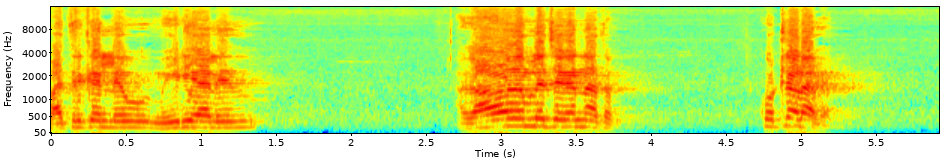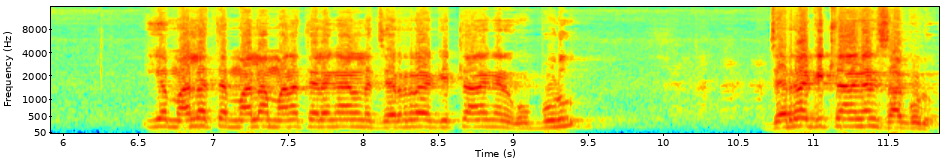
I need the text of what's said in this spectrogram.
పత్రికలు లేవు మీడియా లేదు. అగాధంలో జగన్నాథం. కొట్లాడాలి. ఇక మళ్ళా మళ్ళీ మళ్ళా మన తెలంగాణలో జర్ర గిట్లా అనగానే ఉబ్బుడు. జర్ర గిట్లా అనగానే సగ్గుడు.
